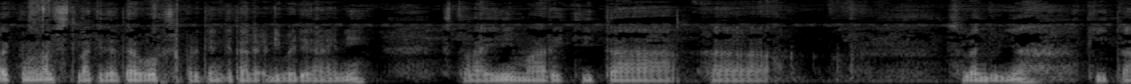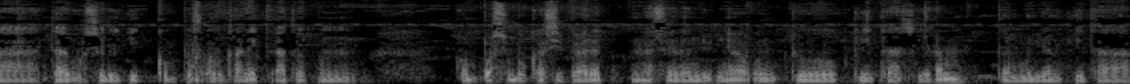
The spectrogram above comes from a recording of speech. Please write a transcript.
Baik teman-teman setelah kita tabur seperti yang kita lihat di bedengan ini setelah ini mari kita uh, selanjutnya kita tabur sedikit kompos organik ataupun kompos bokasi padat nah selanjutnya untuk kita siram kemudian kita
